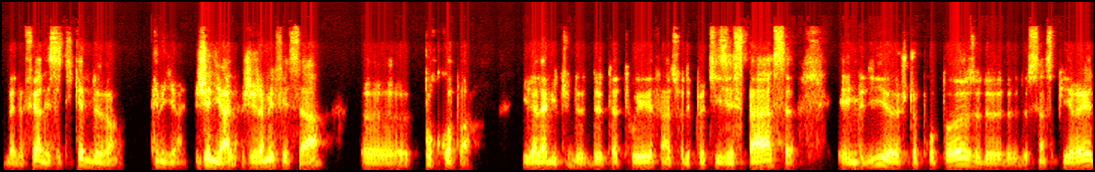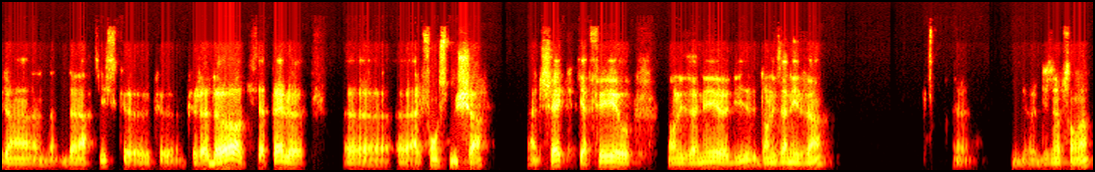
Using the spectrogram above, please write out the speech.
ben, de faire des étiquettes de vin? Et il me dit, génial, j'ai jamais fait ça. Euh, pourquoi pas? Il a l'habitude de, de, tatouer enfin, sur des petits espaces. Et il me dit, euh, je te propose de, de, de s'inspirer d'un artiste que, que, que j'adore, qui s'appelle euh, euh Alphonse Mucha, un Tchèque qui a fait dans les années, euh, dans les années 20, 1920,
